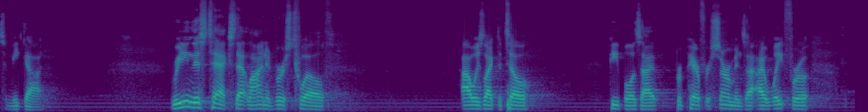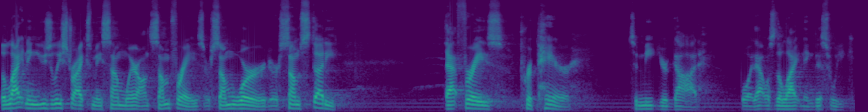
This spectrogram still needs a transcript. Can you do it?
to meet God? Reading this text, that line in verse 12, I always like to tell people as I prepare for sermons, I, I wait for a, the lightning usually strikes me somewhere on some phrase or some word or some study. That phrase, prepare to meet your God. Boy, that was the lightning this week.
